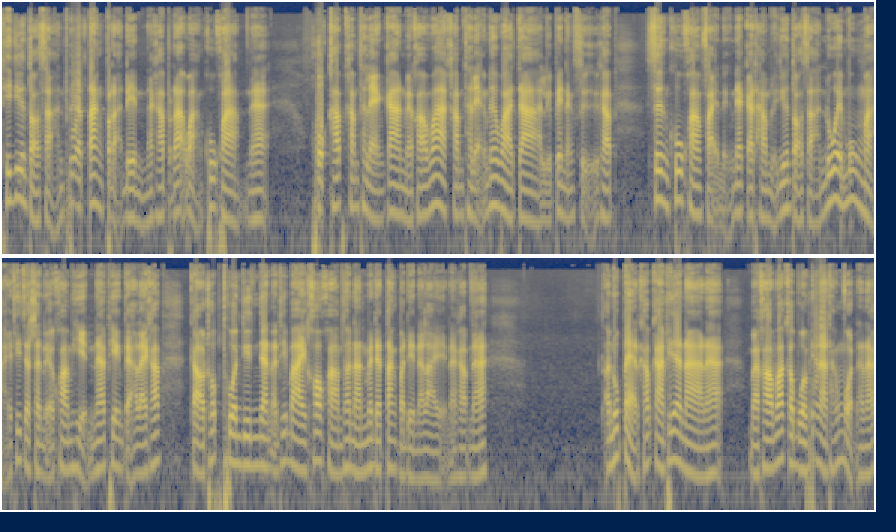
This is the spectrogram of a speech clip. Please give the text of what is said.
ที่ยื่นต่อศาลเพื่อตั้งประเด็นนะครับระหว่างคู่ความนะฮะหกครับคำแถลงการหมายความว่าคำแถลงด้วยวาจาหรือเป็นหนังสือครับซึ่งคู่ความฝ่ายหนึ่งเนี่ยกระทำหรือยื่นต่อศาลด้วยมุ่งหมายที่จะเสนอความเห็นนะเพียงแต่อะไรครับ กล่าวทบทวนยืนยันอธิบายข้อความเท่านั้นไม่ได้ตั้งประเด็นอะไรนะครับนะอนุ8ครับการพิจารณานะฮะ หมายความว่ากระบวนพิจารณาทั้งหมดนะ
